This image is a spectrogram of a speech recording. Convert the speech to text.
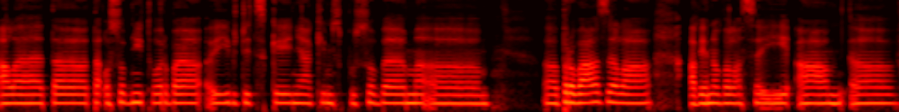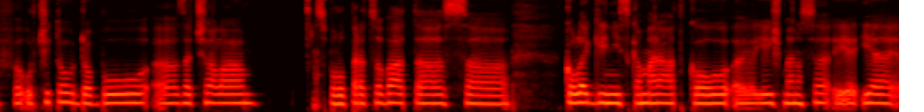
ale ta, ta osobní tvorba ji vždycky nějakým způsobem uh, provázela a věnovala se jí a v určitou dobu začala spolupracovat s kolegyní, s kamarádkou, jejíž jméno se je, je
